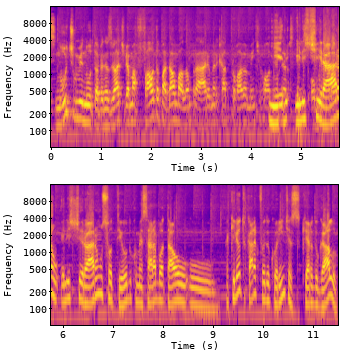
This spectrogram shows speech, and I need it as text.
se no último minuto a Venezuela tiver uma falta para dar um balão para a área, o mercado provavelmente volta. E ele, eles tiraram, eles tiraram o Soteudo, começaram a botar o, o, aquele outro cara que foi do Corinthians, que era do Galo,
